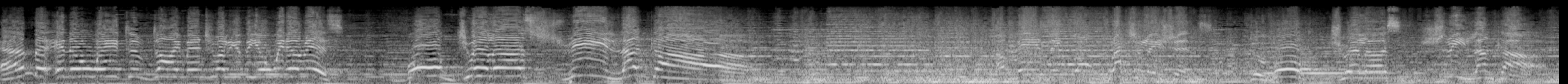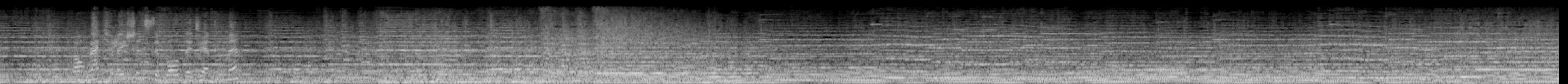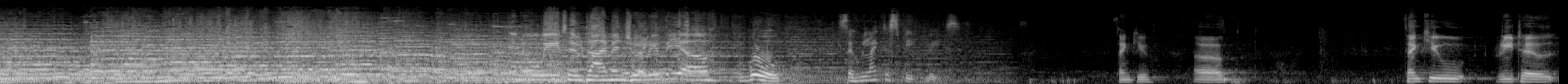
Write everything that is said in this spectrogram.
And the innovative dimension, your winner is Vogue Jewellers congratulations to Vogue Jewellers Sri Lanka. Congratulations to both the gentlemen. Innovative Diamond Jewelry of the Year, Vogue. So who'd like to speak, please? Thank you. Uh, thank you, Retail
